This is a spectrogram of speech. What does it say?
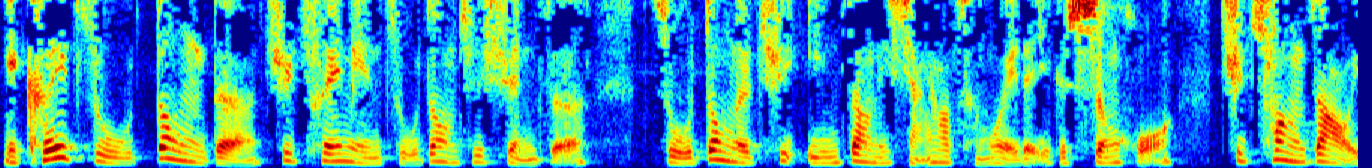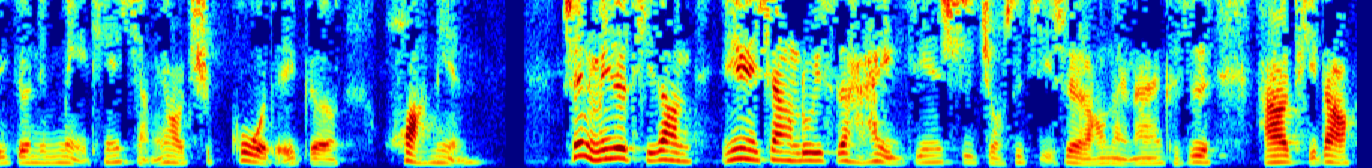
你可以主动的去催眠，主动去选择。主动的去营造你想要成为的一个生活，去创造一个你每天想要去过的一个画面。所以里面就提到，因为像路易斯，她已经是九十几岁的老奶奶，可是还要提到，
